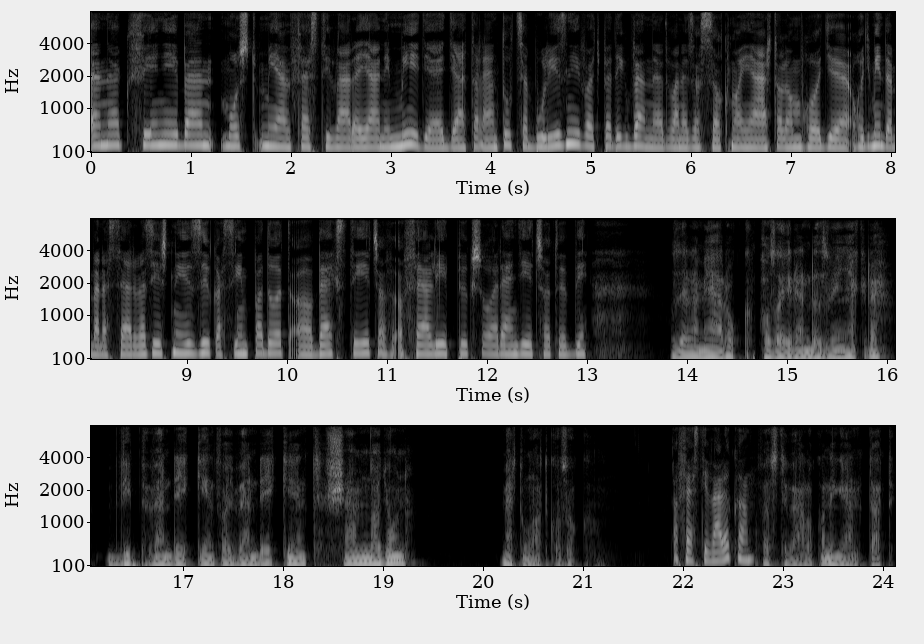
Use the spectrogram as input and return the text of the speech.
Ennek fényében most milyen fesztiválra járni, mégye egyáltalán tudsz-e bulizni, vagy pedig benned van ez a szakmai ártalom, hogy, hogy mindenben a szervezést nézzük, a színpadot, a backstage, a, a fellépők sorrendjét, stb. Azért nem járok hazai rendezvényekre, VIP vendégként vagy vendégként sem nagyon, mert unatkozok. A fesztiválokon? A fesztiválokon, igen. Tehát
